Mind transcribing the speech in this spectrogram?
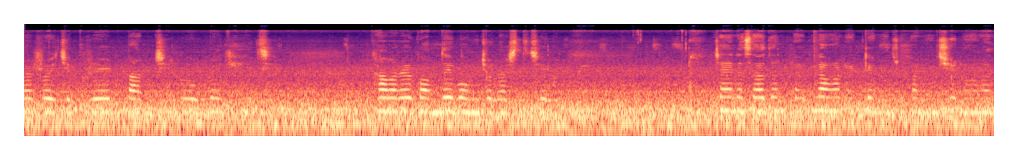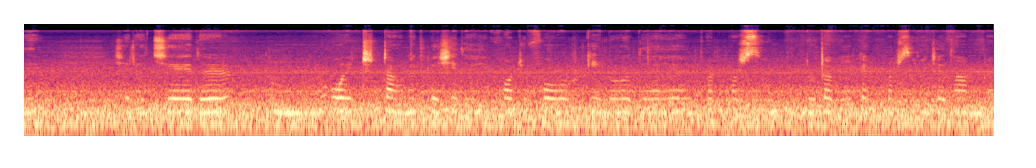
আর রয়েছে ব্রেড, পান ছিল ওগুলো খেয়েছি। খাবারের গন্ধে বমি চলে আসতেছিল। চায়না সাউদার্ন ফ্লাইটে আমার একটা মাত্র কারণ ছিল আমাদের। সেটা হচ্ছে এদের ওয়েটটা অনেক বেশি দেয়। ফর্টি ফোর কিলো দেয় পার পার্সন দুটা ব্যাগ এক পার্সনে যেহেতু আমরা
